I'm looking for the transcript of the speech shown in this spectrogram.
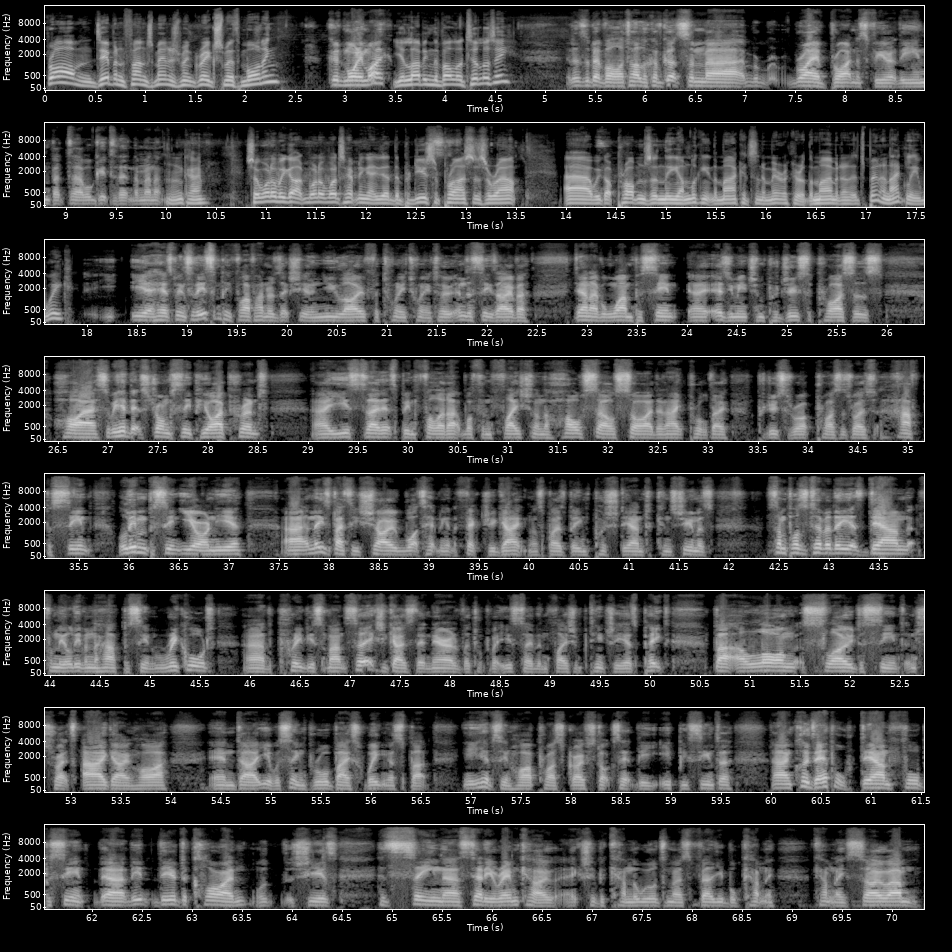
From Devon Funds Management, Greg Smith, morning. Good morning, Mike. You're loving the volatility? It is a bit volatile. Look, I've got some uh, ray of brightness for you at the end, but uh, we'll get to that in a minute. Okay. So what do we got? What, what's happening? The producer prices are out. Uh, we've got problems in the. I'm looking at the markets in America at the moment, and it's been an ugly week. Yeah, it has been. So the S&P 500 is actually a new low for 2022. Indices over, down over one percent. Uh, as you mentioned, producer prices higher. So we had that strong CPI print. Uh, yesterday, that's been followed up with inflation on the wholesale side in April, though producer prices rose half percent, 11% year on year. Uh, and these basically show what's happening at the factory gate and I suppose being pushed down to consumers. Some positivity, it's down from the 11.5% record uh, the previous month. So it actually goes to that narrative I talked about yesterday that inflation potentially has peaked, but a long, slow descent. Interest rates are going higher. And uh, yeah, we're seeing broad-based weakness, but yeah, you have seen higher price growth stocks at the epicenter. Uh, includes Apple down four percent. Uh, their, their decline, well, the shares has seen uh, Saudi Aramco actually become the world's most valuable company. Company. So, um,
